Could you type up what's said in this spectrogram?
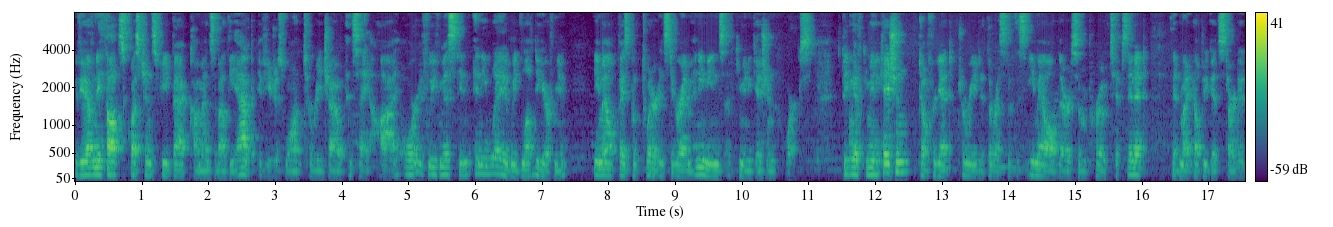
If you have any thoughts, questions, feedback, comments about the app, if you just want to reach out and say hi, or if we've missed in any way, we'd love to hear from you. Email, Facebook, Twitter, Instagram, any means of communication works. Speaking of communication, don't forget to read the rest of this email. There are some pro tips in it that might help you get started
